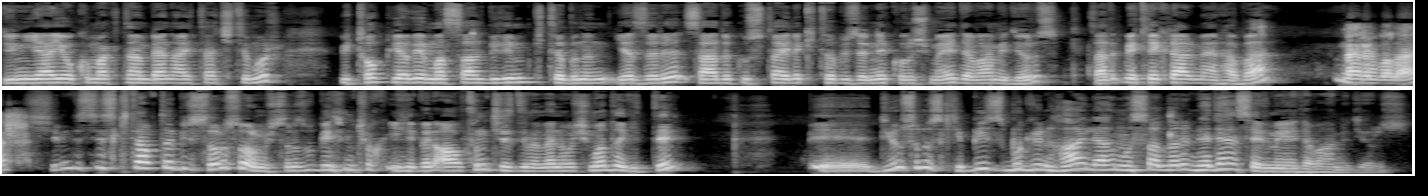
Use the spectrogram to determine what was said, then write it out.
Dünyayı Okumaktan ben Aytaç Timur. Ütopya ve Masal Bilim kitabının yazarı Sadık Usta ile kitap üzerine konuşmaya devam ediyoruz. Sadık Bey tekrar merhaba. Merhabalar. Şimdi siz kitapta bir soru sormuştunuz. Bu benim çok iyi. Böyle altını çizdim hemen hoşuma da gitti. Ee, diyorsunuz ki biz bugün hala masalları neden sevmeye devam ediyoruz?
